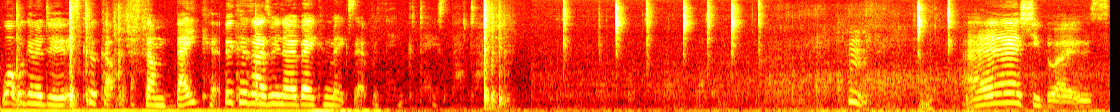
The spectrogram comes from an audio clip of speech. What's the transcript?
what we're going to do is cook up some bacon because as we know bacon makes everything taste better. Hmm. There she blows.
